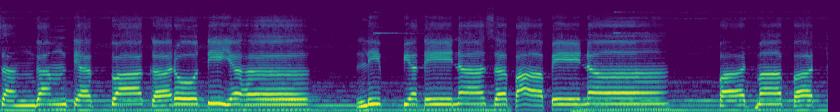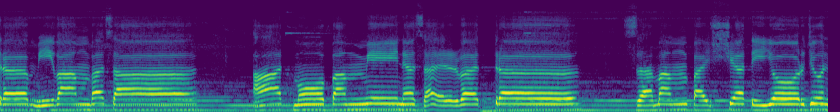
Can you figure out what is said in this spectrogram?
सङ्गं त्यक्त्वा करोति यः। लिप्यतेन स पापेन। पद्मपत्रमिवाम्भसा आत्मोपम्येन सर्वत्र। समं पश्यति योऽर्जुन।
